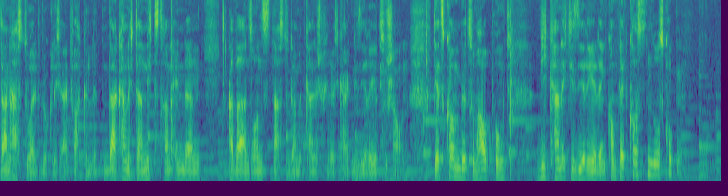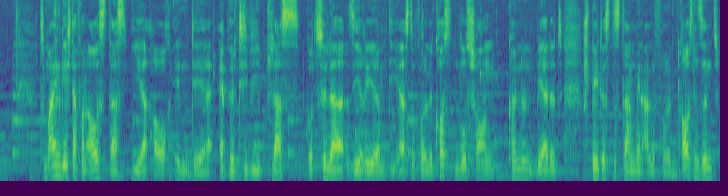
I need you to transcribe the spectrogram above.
dann hast du halt wirklich einfach gelitten. Da kann ich dann nichts dran ändern, aber ansonsten hast du damit keine Schwierigkeiten, die Serie zu schauen. Jetzt kommen wir zum Hauptpunkt, wie kann ich die Serie denn komplett kostenlos gucken? Zum einen gehe ich davon aus, dass ihr auch in der Apple TV Plus Godzilla Serie die erste Folge kostenlos schauen können werdet, spätestens dann, wenn alle Folgen draußen sind.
